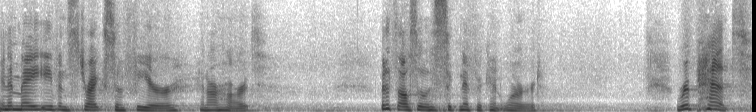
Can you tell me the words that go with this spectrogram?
And it may even strike some fear in our heart. But it's also a significant word. Repent.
